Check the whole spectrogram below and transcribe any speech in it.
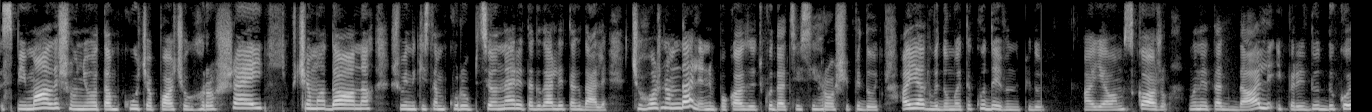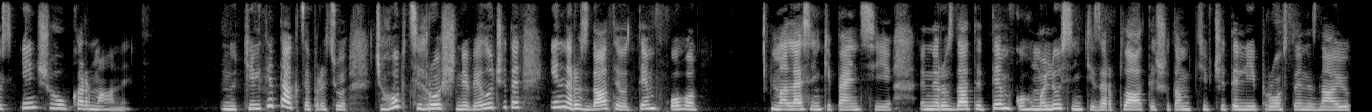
Спіймали, що в нього там куча пачок грошей в чемоданах, що він якийсь там корупціонер і так далі. і так далі. Чого ж нам далі не показують, куди ці всі гроші підуть? А як ви думаєте, куди вони підуть? А я вам скажу, вони так далі і перейдуть до когось іншого в кармани. Ну тільки так це працює. Чого б ці гроші не вилучити і не роздати от тим, в кого малесенькі пенсії, не роздати тим, в кого малюсенькі зарплати, що там ті вчителі просто, я не знаю,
